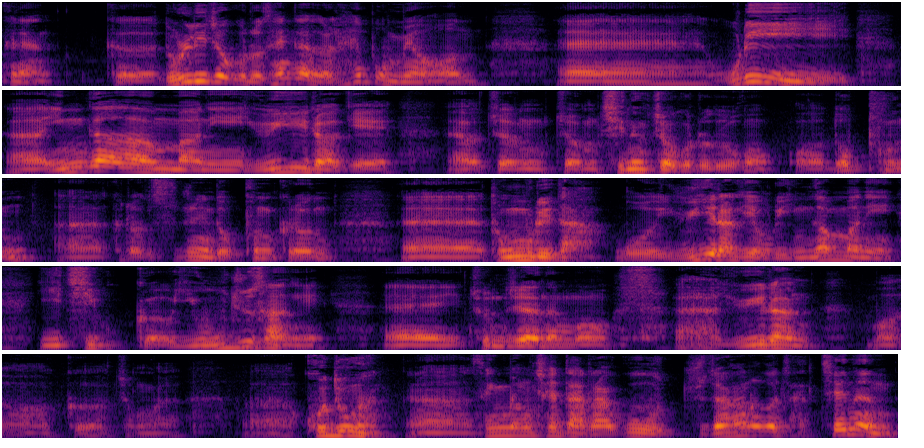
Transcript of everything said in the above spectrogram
그냥 그 논리적으로 생각을 해보면 에, 우리 어, 인간만이 유일하게 좀좀 어, 좀 지능적으로 어, 높은 어, 그런 수준이 높은 그런 에, 동물이다. 뭐 유일하게 우리 인간만이 이 지구 이 우주상에 에, 존재하는 뭐 아, 유일한 뭐 그 정말 어, 고등한 어, 생명체다라고 주장하는 것 자체는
